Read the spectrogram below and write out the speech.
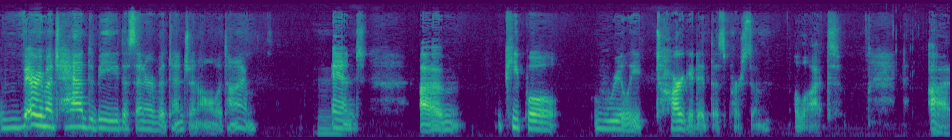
very much had to be the center of attention all the time, mm. and um, people really targeted this person a lot uh,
